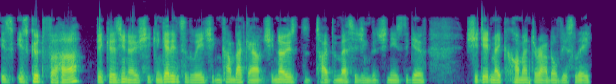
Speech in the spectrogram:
is is good for her because you know she can get into the weeds she can come back out she knows the type of messaging that she needs to give. She did make a comment around obviously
